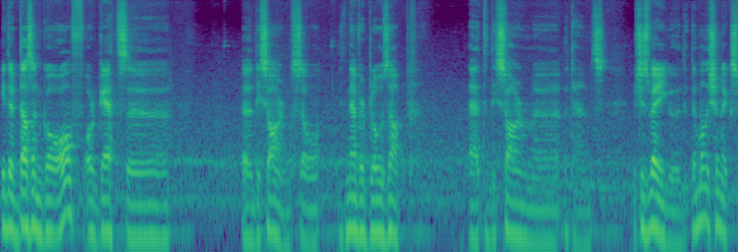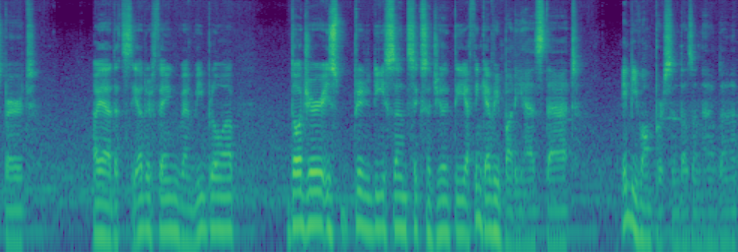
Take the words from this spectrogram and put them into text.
either doesn't go off or gets uh, uh, disarmed, so it never blows up at disarm uh, attempts, which is very good. Demolition Expert. Oh yeah, that's the other thing, when we blow up. Dodger is pretty decent, 6 agility. I think everybody has that. Maybe one person doesn't have that.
